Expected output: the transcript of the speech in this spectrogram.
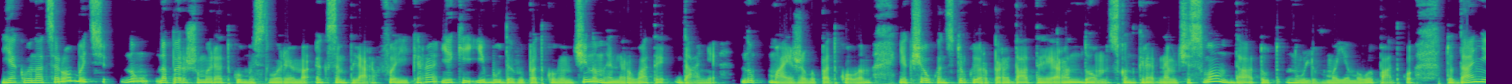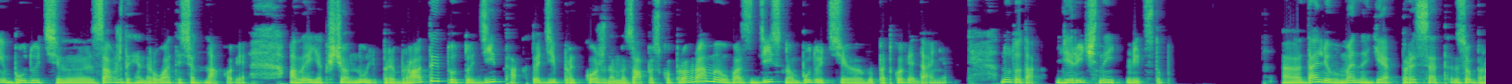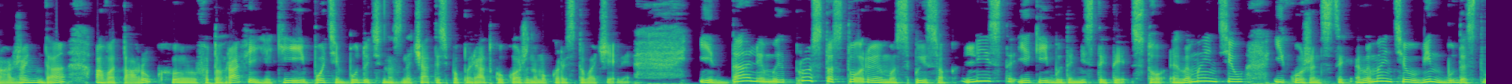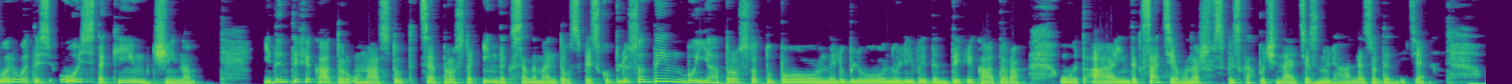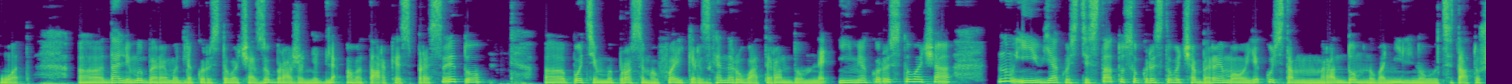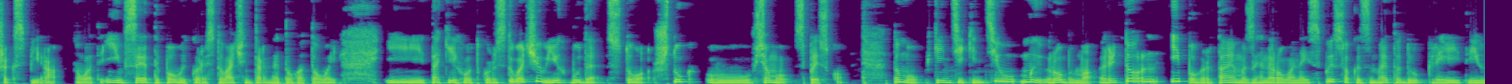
Як вона це робить? Ну, на першому рядку ми створюємо екземпляр фейкера, який і буде випадковим чином генерувати дані. Ну, майже випадковим. Якщо в конструктор передати рандом з конкретним числом, да, тут 0 в моєму випадку, то дані будуть е, завжди генеруватися однакові. Але якщо 0 прибрати, то тоді так, тоді при кожному запуску програми у вас дійсно будуть е, випадкові дані. Ну то так, ліричний відступ. Е, далі в мене є пресет зображень, да, аватарок, е, фотографій, які потім будуть назначатись по порядку кожному користувачеві. І далі ми просто створюємо список ліст, який буде містити 100 елементів, і кожен з цих елементів він буде створюватись ось таким чином. Ідентифікатор у нас тут це просто індекс елементу в списку плюс один, бо я просто тупо не люблю нулі в ідентифікаторах. От, А індексація вона ж в списках починається з нуля, а не з одиниці. От. Е, Далі ми беремо для користувача зображення для аватарки з пресету. Потім ми просимо фейкер згенерувати рандомне ім'я користувача. Ну і в якості статусу користувача беремо якусь там рандомну ванільну цитату Шекспіра. От, І все типовий користувач інтернету готовий. І таких от користувачів їх буде 100 штук у всьому списку. Тому в кінці кінців ми робимо return і повертаємо згенерований список з методу create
